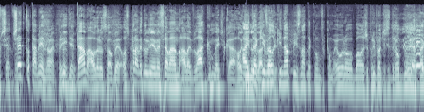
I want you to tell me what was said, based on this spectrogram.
vše- všetko tam je, normálne príde tam a odrazu sa obie, ospravedlňujeme sa vám, ale vlak mešká Aj hodinu taký 20. veľký napis na takom, takom euroobale, že priplaťte si drobné a tak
